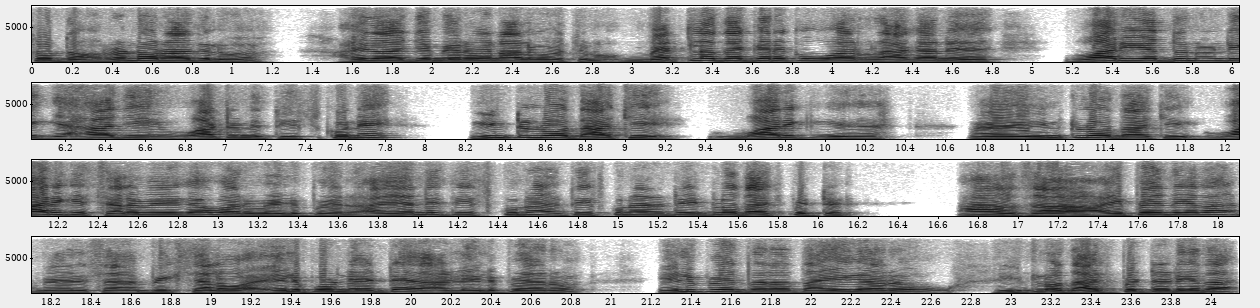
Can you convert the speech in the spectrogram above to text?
చూద్దాం. రెండో రాజులు ఐదో అధ్యాయం ఇరవై నాలుగో వచ్చిన మెట్ల దగ్గరకు వారు రాగానే వారి ఎద్దు నుండి గెహాజీ వాటిని తీసుకొని ఇంటిలో దాచి వారికి ఇంట్లో దాచి వారికి సెలవుగా వారు వెళ్ళిపోయారు. అవన్నీ తీసుకున్న తీసుకున్నారంటే ఇంట్లో దాచిపెట్టాడు. స- అయిపోయింది కదా. మీరు మీకు సెలవు వెళ్ళిపోండి అంటే వాళ్ళు వెళ్ళిపోయారు. వెళ్ళిపోయిన తర్వాత అయ్యగారు ఇంట్లో దాచిపెట్టాడు కదా.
